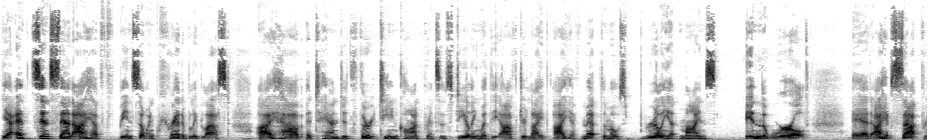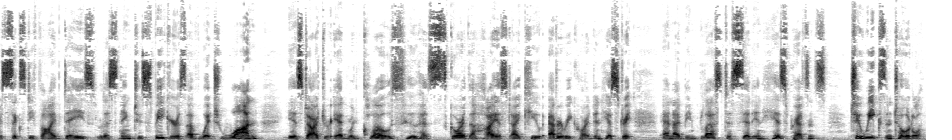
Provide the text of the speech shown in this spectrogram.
Yeah, and since then I have been so incredibly blessed. I have attended 13 conferences dealing with the afterlife. I have met the most brilliant minds in the world. And I have sat for 65 days listening to speakers, of which one is Dr. Edward Close, who has scored the highest IQ ever recorded in history. And I've been blessed to sit in his presence two weeks in total,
